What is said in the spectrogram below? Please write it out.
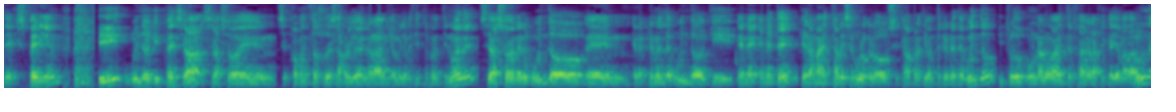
de Experience, y Windows XP se, basó en, se comenzó su desarrollo en el año 1999, se basó en el Windows, en, el kernel de Windows NT, que era más estable y seguro que los sistemas operativos anteriores de Windows, introdujo una nueva interfaz gráfica llamada Luna,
